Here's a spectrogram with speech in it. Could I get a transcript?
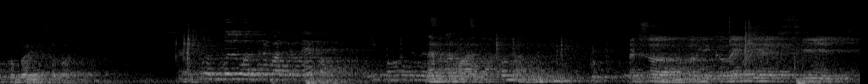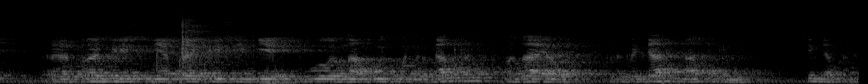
у КБ не забагато. Будемо тримати небо і погода не Небо тримає сторону. Так що, дорогі колеги, всі е, проекти рішення, проекти рішення, які були в нас, ми сьогодні розглянули. Вважаю закриття нашої комісії. Всім дякую.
